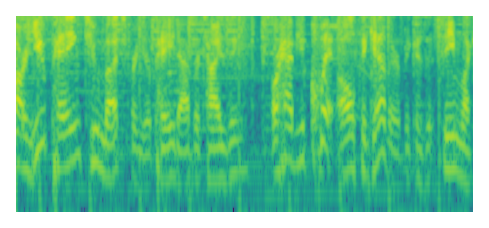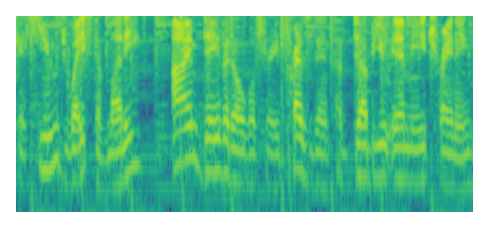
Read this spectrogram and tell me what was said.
Are you paying too much for your paid advertising? Or have you quit altogether because it seemed like a huge waste of money? I'm David Ogletree, president of WME Training.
